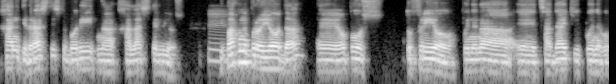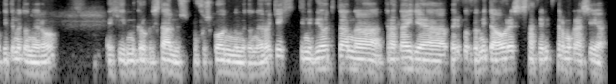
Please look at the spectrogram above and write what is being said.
χάνει τη δράση της και μπορεί να χαλάσει τελείως. Mm. Υπάρχουν προϊόντα, ε, όπως το φρύο, που είναι ένα ε, τσαντάκι που ενεργοποιείται με το νερό, έχει μικροκριστάλλους που φουσκώνουν με το νερό και έχει την ιδιότητα να κρατάει για περίπου 70 ώρες σταθερή τη θερμοκρασία.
